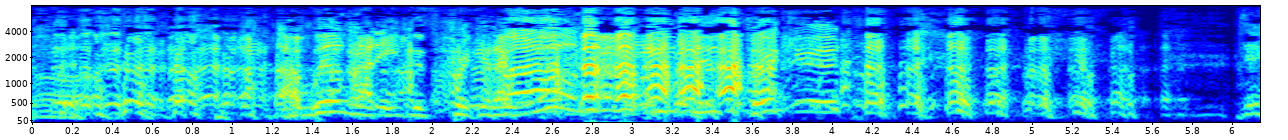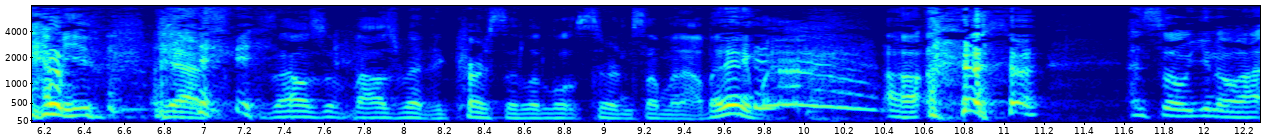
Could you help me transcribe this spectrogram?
I will not eat this cricket. I will not eat this cricket. Damn you. yes, 'cause I was I was ready to curse a little certain someone out, but anyway. Uh, and so you know, I,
